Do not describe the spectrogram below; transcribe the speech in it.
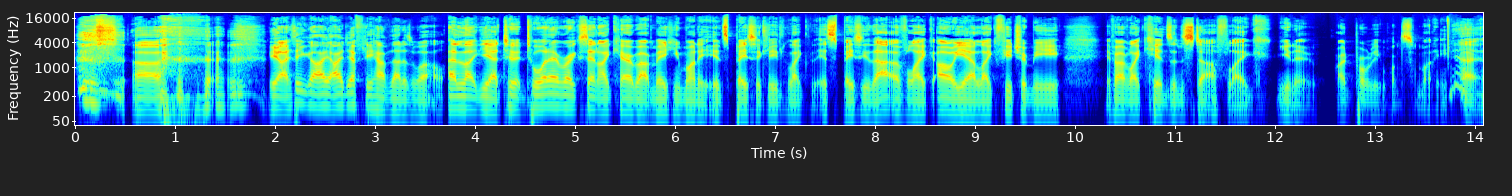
uh, yeah, I think I, I definitely have that as well. And like, yeah, to to whatever extent I care about making money, it's basically like it's basically that of like, oh yeah, like future me, if I have like kids and stuff, like you know, I'd probably want some money. yeah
